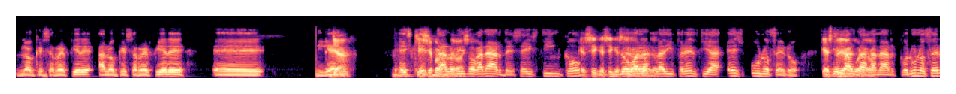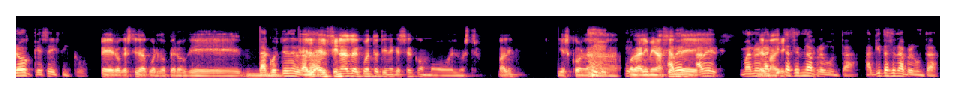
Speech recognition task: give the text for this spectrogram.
lo que se refiere a lo que se refiere eh, Miguel. Es que da lo mismo ganar de 6-5. Que sí, que sí, que luego la, diferencia es 1-0. Que estoy de acuerdo. ganar con 1-0 que 6-5. Pero que estoy de acuerdo, pero que. La cuestión es el, el, final del cuento tiene que ser como el nuestro, ¿vale? Y es con la, con la eliminación a ver, de. A ver, Manuel, aquí te hacen una pregunta. Aquí te hacen una pregunta.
